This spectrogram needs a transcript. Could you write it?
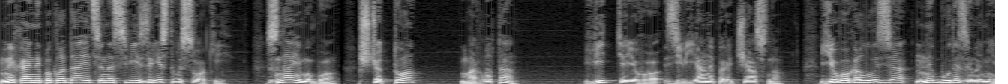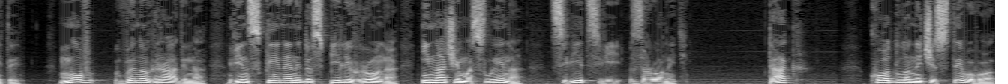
Нехай не покладається на свій зріст високий. Знаємо бо, що то марнота, віття його зів'яне передчасно, його галуздя не буде зеленіти, мов виноградина, він скине недоспілі грона іначе маслина цвіт свій зронить. Так кодло нечестивого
